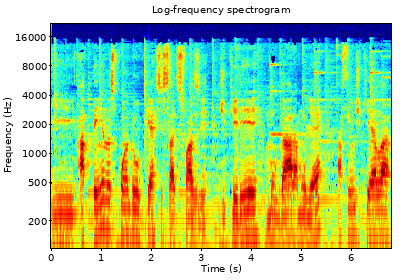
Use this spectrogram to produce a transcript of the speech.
e apenas quando quer se satisfazer, de querer mudar a mulher a fim de que ela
